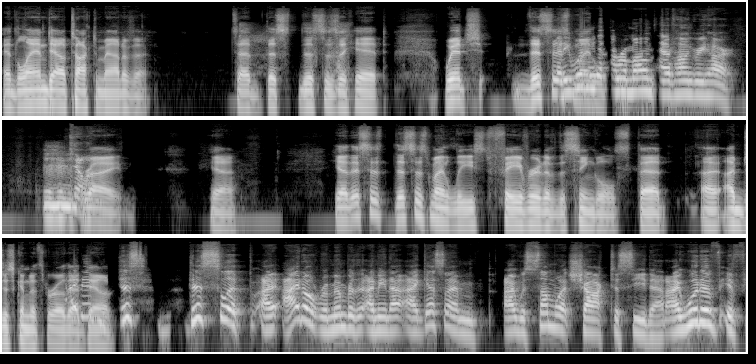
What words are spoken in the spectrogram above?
and Landau talked him out of it. Said this this is a hit, which this is. he wouldn't my, let the Ramones have "Hungry Heart." Mm-hmm. Right. Yeah. Yeah. This is this is my least favorite of the singles that I, am just going to throw that down. This this slip, I, I don't remember that. I mean, I, I, guess I'm I was somewhat shocked to see that. I would have if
